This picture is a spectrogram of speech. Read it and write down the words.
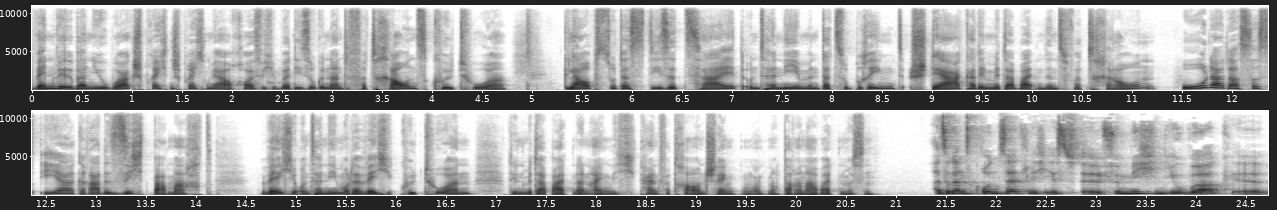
Wenn wir über New Work sprechen, sprechen wir auch häufig über die sogenannte Vertrauenskultur. Glaubst du, dass diese Zeit Unternehmen dazu bringt, stärker den Mitarbeitenden zu vertrauen oder dass es eher gerade sichtbar macht, welche Unternehmen oder welche Kulturen den Mitarbeitenden eigentlich kein Vertrauen schenken und noch daran arbeiten müssen? Also ganz grundsätzlich ist äh, für mich New Work äh,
